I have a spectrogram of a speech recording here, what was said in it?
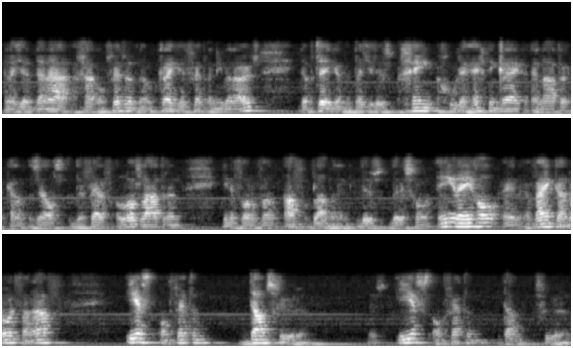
En als je daarna gaat ontvetten, dan krijg je het vet er niet meer uit. Dat betekent dat je dus geen goede hechting krijgt en later kan zelfs de verf loslateren in de vorm van afbladderen. Dus er is gewoon één regel en wijk daar nooit van af. Eerst ontvetten, dan schuren. Dus eerst ontvetten, dan schuren.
